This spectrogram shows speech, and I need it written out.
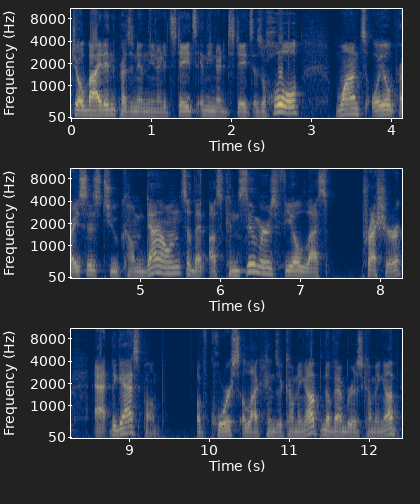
Joe Biden, the President of the United States, and the United States as a whole, wants oil prices to come down so that us consumers feel less pressure at the gas pump. Of course, elections are coming up, November is coming up.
